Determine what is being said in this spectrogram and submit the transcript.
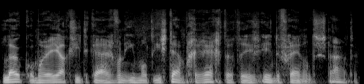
leuk om een reactie te krijgen van iemand die stemgerechtigd is in de Verenigde Staten.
